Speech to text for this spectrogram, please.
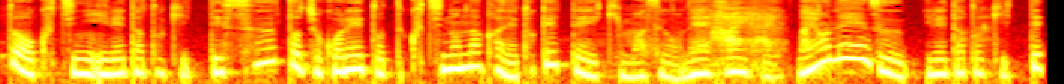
ートを口に入れた時って、スーッとチョコレートって口の中で溶けていきますよね。はいはい、マヨネーズ入れた時って、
